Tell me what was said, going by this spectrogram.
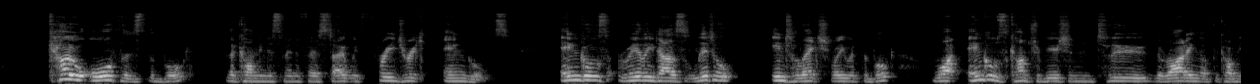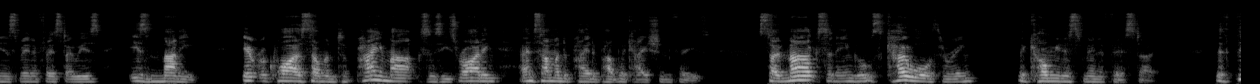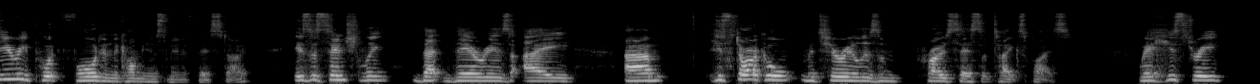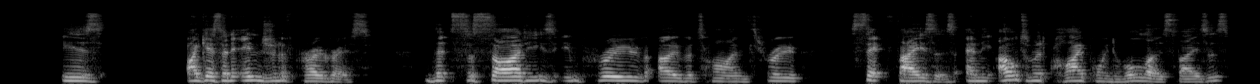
co-authors the book, The Communist Manifesto, with Friedrich Engels. Engels really does little intellectually with the book. What Engels' contribution to the writing of the Communist Manifesto is, is money. It requires someone to pay Marx as he's writing and someone to pay the publication fees. So Marx and Engels co-authoring the Communist Manifesto. The theory put forward in the Communist Manifesto is essentially that there is a um, historical materialism process that takes place, where history is, I guess, an engine of progress, that societies improve over time through set phases, and the ultimate high point of all those phases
